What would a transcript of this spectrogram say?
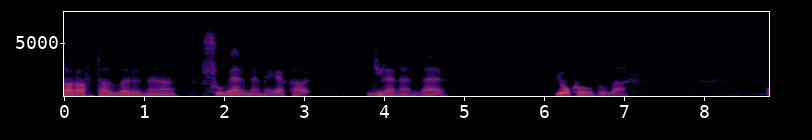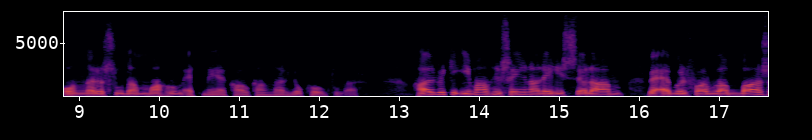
taraftarlarına su vermemeye direnenler yok oldular. Onları sudan mahrum etmeye kalkanlar yok oldular. Halbuki İmam Hüseyin aleyhisselam ve Ebu'l-Fadl Abbas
